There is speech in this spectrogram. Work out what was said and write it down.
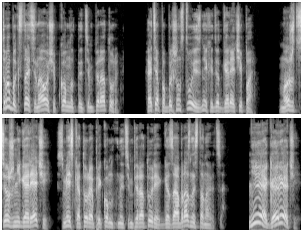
Трубы, кстати, на ощупь комнатной температуры, хотя по большинству из них идет горячий пар. Может, все же не горячий, смесь, которая при комнатной температуре газообразной становится? Не, горячий.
